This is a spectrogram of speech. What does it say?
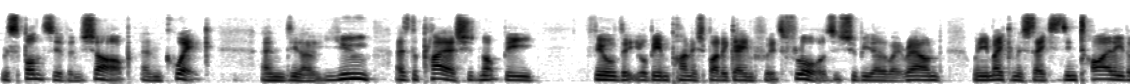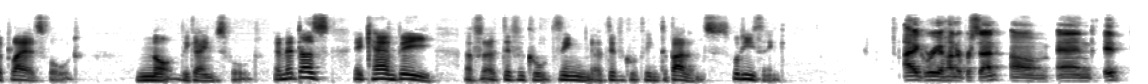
responsive and sharp and quick. And, you know, you as the player should not be feel that you're being punished by the game for its flaws. It should be the other way around. When you make a mistake, it's entirely the player's fault, not the game's fault. And it does, it can be a, a difficult thing, a difficult thing to balance. What do you think? I agree 100%. Um, and it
